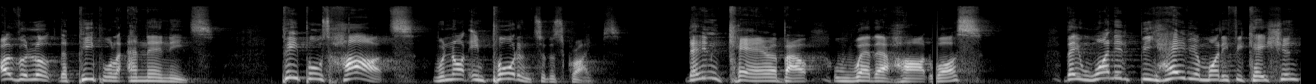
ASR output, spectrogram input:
overlook the people and their needs. People's hearts were not important to the scribes. They didn't care about where their heart was. They wanted behavior modification,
